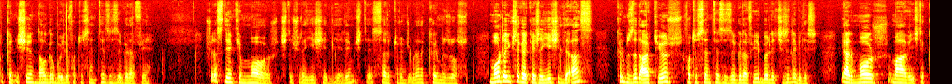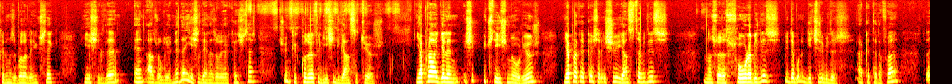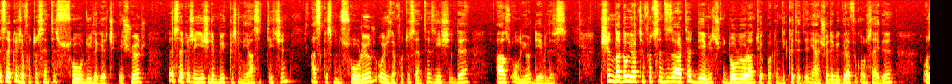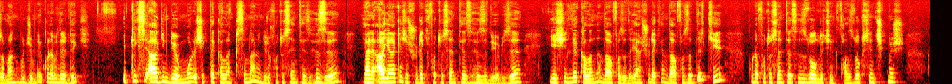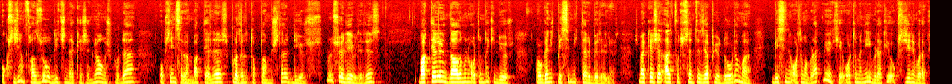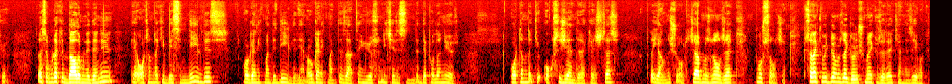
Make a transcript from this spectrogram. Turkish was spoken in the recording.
Bakın ışığın dalga boyu ile fotosentez hızı grafiği. Şurası diyelim ki mor, işte şurada yeşil diyelim, işte sarı turuncu, burada kırmızı olsun. Morda yüksek arkadaşlar, yeşilde az, kırmızıda da artıyor. Fotosentez hızı grafiği böyle çizilebilir. Yani mor, mavi, işte kırmızı buralarda yüksek, yeşilde en az oluyor. Neden yeşilde en az oluyor arkadaşlar? Çünkü klorofil yeşili yansıtıyor. Yaprağa gelen ışık üç değişime uğruyor. Yaprak arkadaşlar ışığı yansıtabilir, Ondan sonra soğurabilir. Bir de bunu geçirebilir arka tarafa. Dolayısıyla arkadaşlar fotosentez soğurduğuyla gerçekleşiyor. Dolayısıyla arkadaşlar yeşilin büyük kısmını yansıttığı için az kısmını soğuruyor. O yüzden fotosentez yeşilde az oluyor diyebiliriz. Dalga boyu arttıkça fotosentezi artar diyemeyiz. Çünkü doğru bir orantı yok. Bakın dikkat edin. Yani şöyle bir grafik olsaydı o zaman bu cümleyi kurabilirdik. İpliksi algin diyor mor ışıkta kalan kısımların diyor fotosentez hızı yani algin arkadaşlar şuradaki fotosentez hızı diyor bize yeşilde kalandan daha fazladır. Yani şuradakinden daha fazladır ki burada fotosentez hızlı olduğu için fazla oksijen çıkmış. Oksijen fazla olduğu için de arkadaşlar ne olmuş burada? Oksijen seven bakteriler buraları toplanmışlar diyoruz. Bunu söyleyebiliriz. Bakterilerin dağılımını ortamdaki diyor organik besin miktarı belirler. Şimdi arkadaşlar alg fotosentez yapıyor doğru ama besini ortama bırakmıyor ki. Ortama neyi bırakıyor? Oksijeni bırakıyor. Dolayısıyla buradaki dağılım nedeni e, ortamdaki besin değildir, organik madde değildir. Yani organik madde zaten yiyosun içerisinde depolanıyor. Ortamdaki oksijendir arkadaşlar. Bu da yanlış oldu. Cevabımız ne olacak? Bursa olacak. Bir sonraki videomuzda görüşmek üzere. Kendinize iyi bakın.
